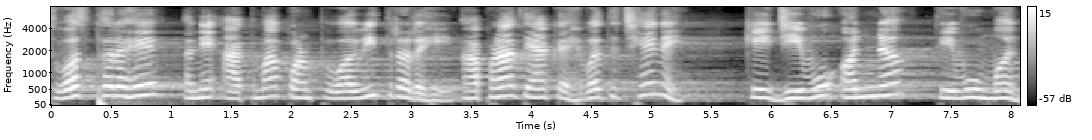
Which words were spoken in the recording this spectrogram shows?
સ્વસ્થ રહે અને આત્મા પણ પવિત્ર રહે. આપણા ત્યાં કહેવત છે ને કે જેવું અન્ન, તેવું મન.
